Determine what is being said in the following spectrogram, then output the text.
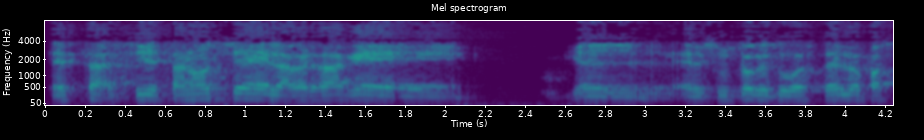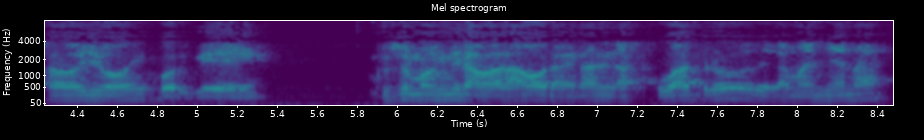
Esta, sí, esta noche la verdad que el, el susto que tuvo Esther lo he pasado yo hoy porque incluso hemos mirado a la hora, eran las 4 de la mañana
